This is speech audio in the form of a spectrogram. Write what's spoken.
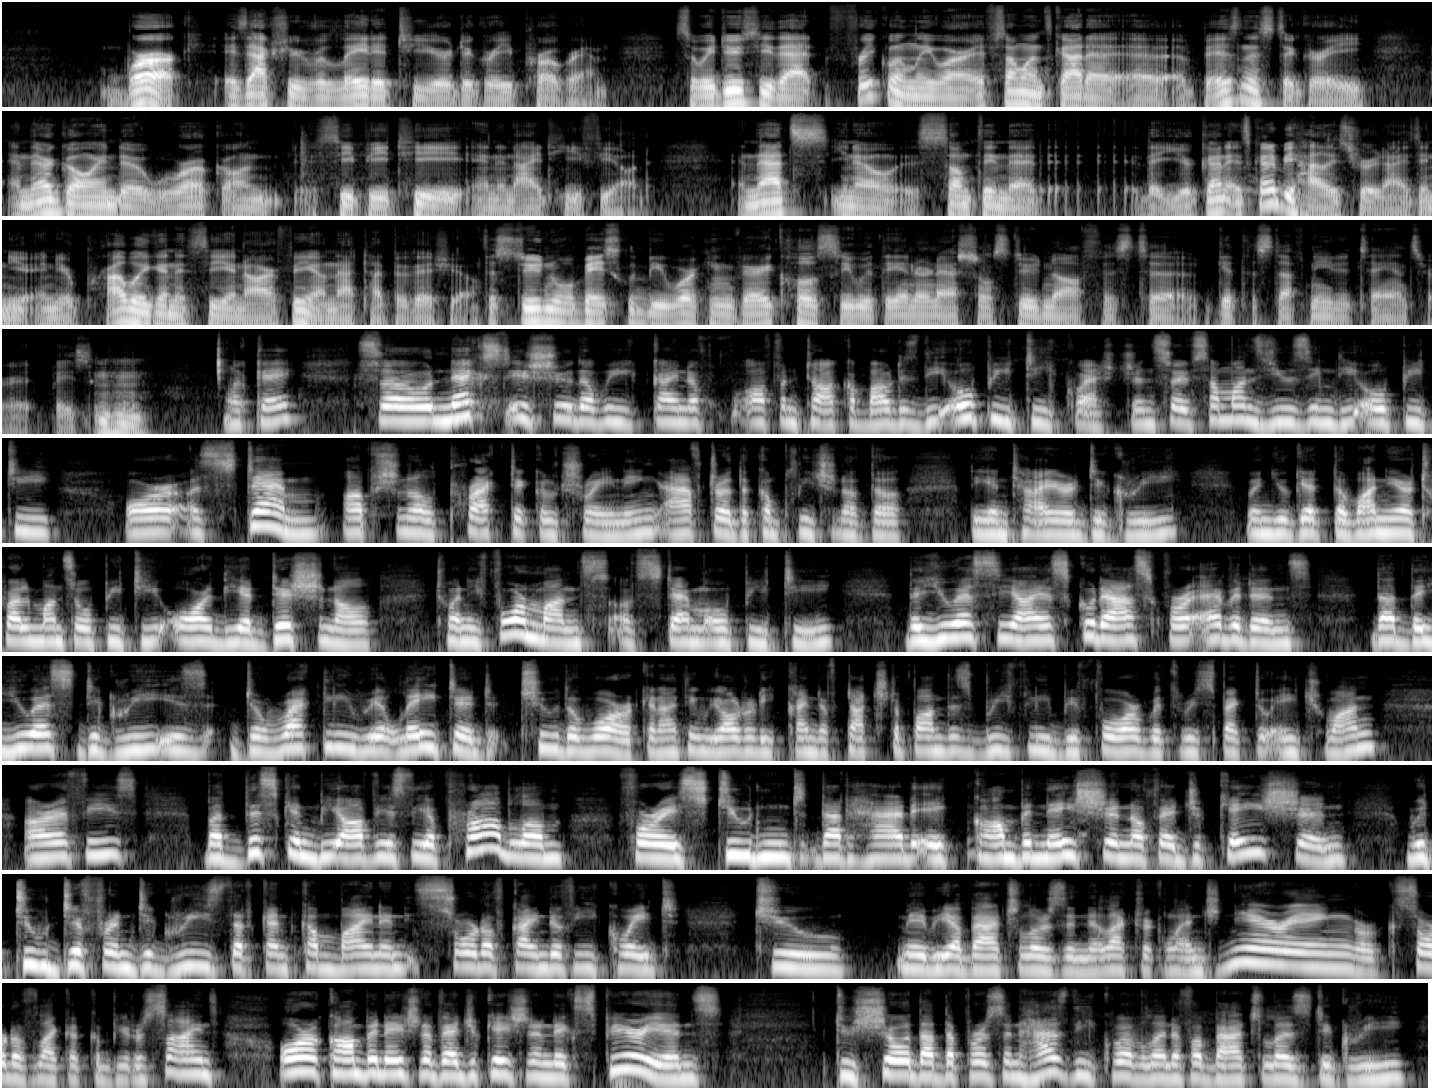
work is actually related to your degree program. So we do see that frequently where if someone's got a, a business degree and they're going to work on CPT in an IT field, and that's you know something that that you're going to it's going to be highly scrutinized and, you, and you're probably going to see an RFE on that type of issue. The student will basically be working very closely with the International Student Office to get the stuff needed to answer it, basically. Mm-hmm. Okay, so next issue that we kind of often talk about is the OPT question. So if someone's using the OPT or a STEM optional practical training after the completion of the, the entire degree, when you get the one year, 12 months OPT, or the additional 24 months of STEM OPT, the USCIS could ask for evidence that the US degree is directly related to the work. And I think we already kind of touched upon this briefly before with respect to H1 RFEs. But this can be obviously a problem for a student that had a combination of education with two different degrees that can combine and sort of kind of equate to maybe a bachelor's in electrical engineering or sort of like a computer science or a combination of education and experience to show that the person has the equivalent of a bachelor's degree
